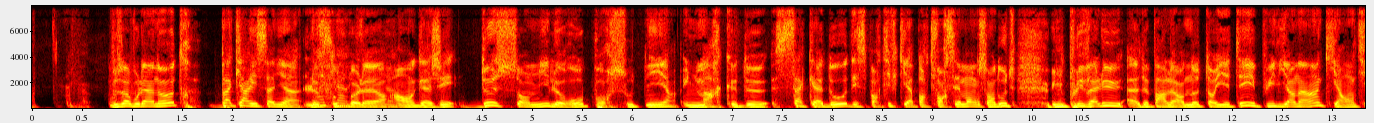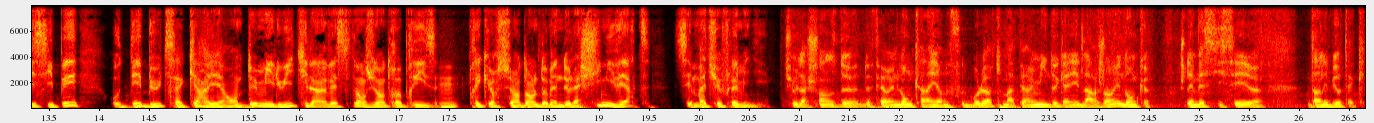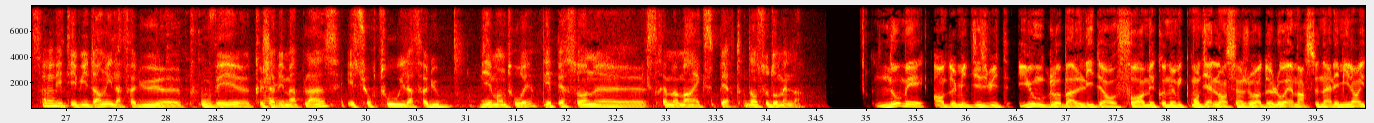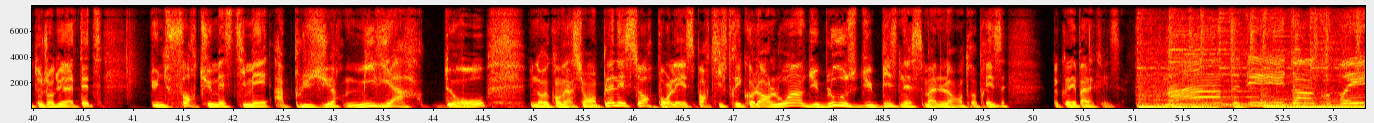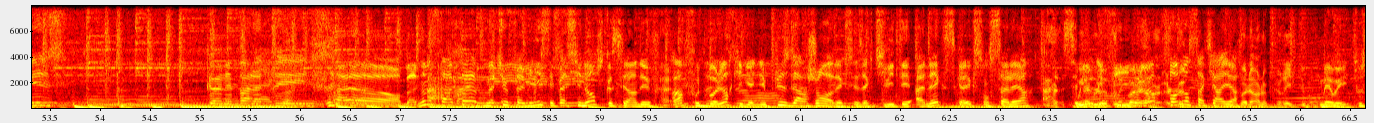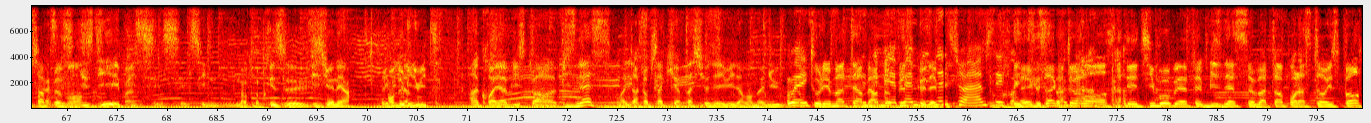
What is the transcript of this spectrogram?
Vous en voulez un autre? Bakary Sagna, le Bakary footballeur, Sagna. a engagé 200 000 euros pour soutenir une marque de sac à dos, des sportifs qui apportent forcément sans doute une plus-value euh, de par leur notoriété. Et puis il y en a un qui a anticipé au début de sa carrière. En 2008, il a investi dans une entreprise Mm. précurseur dans le domaine de la chimie verte. C'est Mathieu Flaminier. J'ai eu la chance de, de faire une longue carrière de footballeur qui m'a permis de gagner de l'argent et donc je l'investissais euh, dans les biotech. Ça n'a pas été évident, il a fallu euh, prouver euh, que j'avais ma place et surtout il a fallu bien m'entourer des personnes extrêmement expertes dans ce domaine-là. Nommé en 2018 Young Global Leader au Forum économique mondial, l'ancien joueur de l'OM Arsenal et Milan est aujourd'hui à la tête d'une fortune estimée à plusieurs milliards d'euros. Une reconversion en plein essor pour les sportifs tricolores, loin du blues du businessman. Leur entreprise ne connaît pas la crise. Ma petite entreprise connaît pas la crise. Alors, bah non, c'est incroyable. Mathieu Flamini, c'est fascinant parce que c'est un des rares footballeurs qui gagnait plus d'argent avec ses activités annexes qu'avec son salaire. c'est Oui, même le footballeur pendant sa carrière. footballeur le plus riche du monde. Mais oui, tout Ah, c'est ce simplement. qui se dit, et puis c'est- une entreprise visionnaire en Évidemment. 2008. Incroyable histoire euh, business, on va dire comme ça, qui a passionné évidemment Manu. Ouais. tous les matins, mais un peu plus que d'habitude. Exactement, c'était Thibaut BFM Business ce matin pour la Story Sport.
